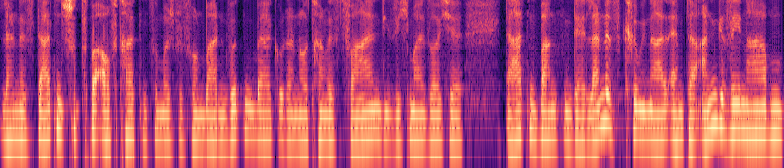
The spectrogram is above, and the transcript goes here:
Landesdatenschutzbeauftragten, zum Beispiel von Baden-Württemberg oder Nordrhein-Westfalen, die sich mal solche Datenbanken der Landeskriminalämter angesehen haben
